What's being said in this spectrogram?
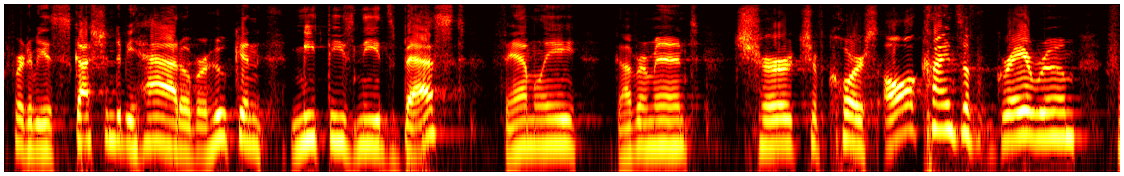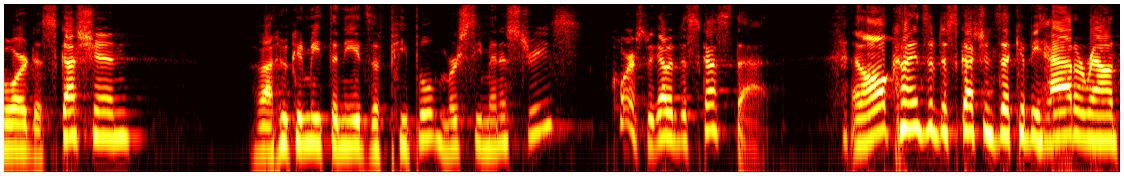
for to be discussion to be had over who can meet these needs best family, government, church, of course, all kinds of gray room for discussion about who can meet the needs of people, mercy ministries. Of course, we got to discuss that. And all kinds of discussions that could be had around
